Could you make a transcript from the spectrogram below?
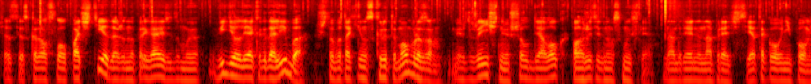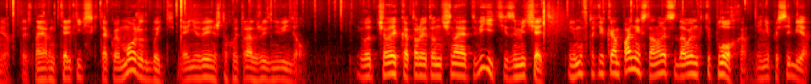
сейчас я сказал слово «почти», я даже напрягаюсь, думаю, видел ли я когда-либо, чтобы таким скрытым образом между женщинами шел диалог в положительном смысле. Надо реально напрячься. Я такого не помню. То есть, наверное, теоретически такое может быть. Я не уверен, что хоть раз в жизни видел. И вот человек, который это начинает видеть и замечать, ему в таких компаниях становится довольно-таки плохо, и не по себе.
